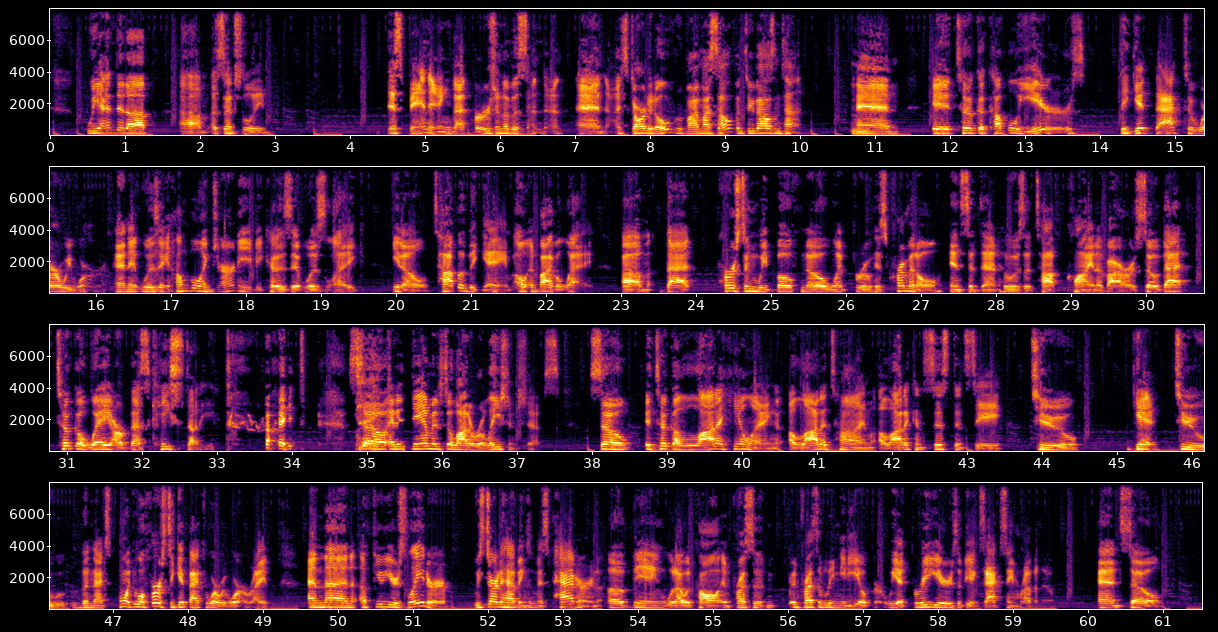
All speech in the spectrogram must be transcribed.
we ended up um, essentially disbanding that version of Ascendant, and I started over by myself in 2010. Mm. And it took a couple years to get back to where we were. And it was a humbling journey because it was like, you know, top of the game. Oh, and by the way, um, that person we both know went through his criminal incident, who was a top client of ours. So that took away our best case study, right? So, and it damaged a lot of relationships. So it took a lot of healing, a lot of time, a lot of consistency to get to the next point. Well, first to get back to where we were, right? And then a few years later, we started having this pattern of being what I would call impressive, impressively mediocre. We had three years of the exact same revenue. And so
